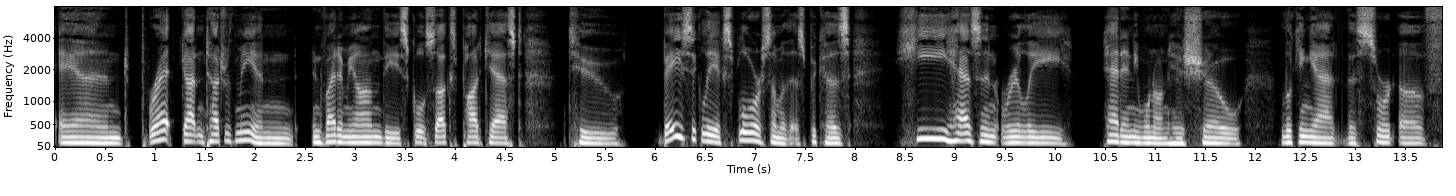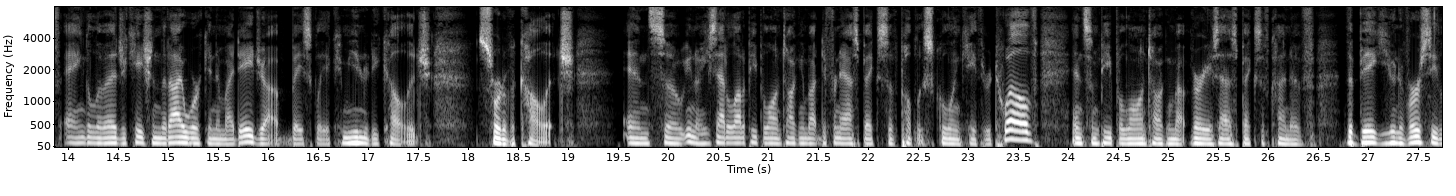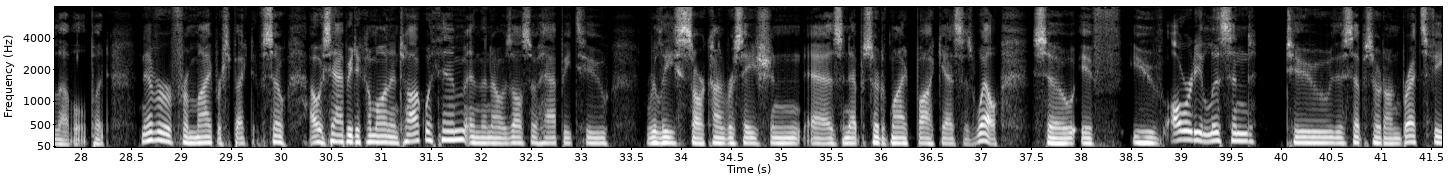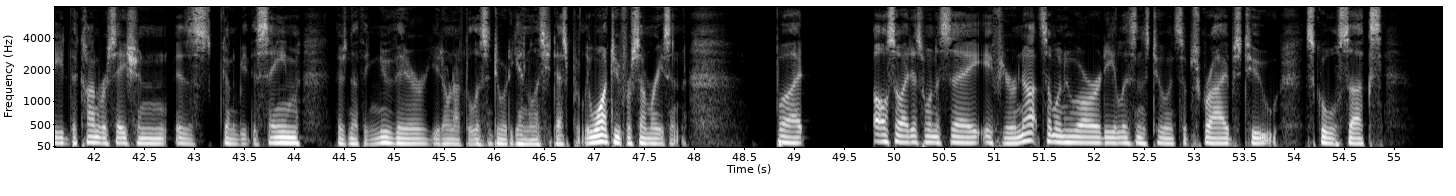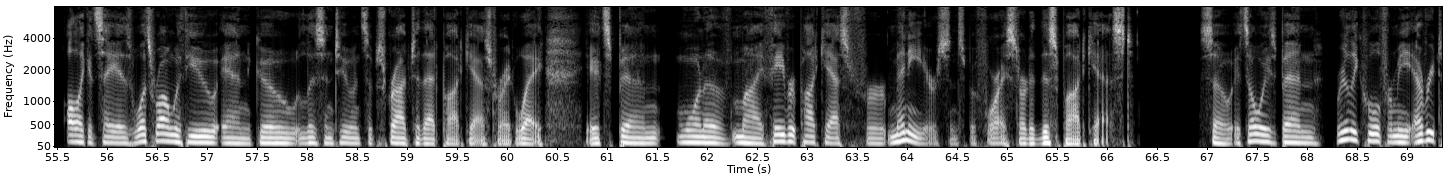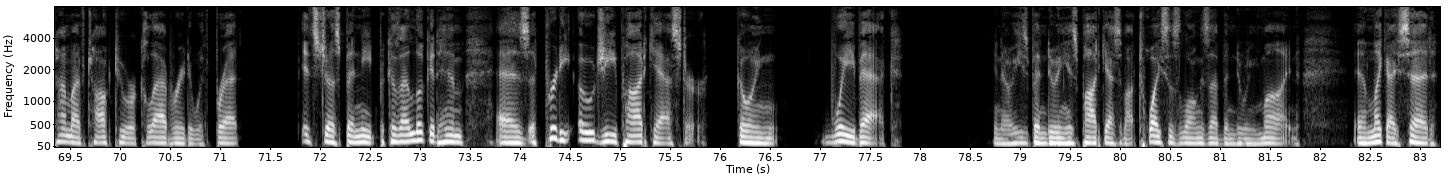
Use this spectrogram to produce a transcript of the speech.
And Brett got in touch with me and invited me on the School Sucks podcast to basically explore some of this because he hasn't really had anyone on his show looking at the sort of angle of education that I work in in my day job, basically a community college, sort of a college. And so, you know, he's had a lot of people on talking about different aspects of public school schooling K through 12 and some people on talking about various aspects of kind of the big university level, but never from my perspective. So I was happy to come on and talk with him. And then I was also happy to release our conversation as an episode of my podcast as well. So if you've already listened to this episode on Brett's feed, the conversation is going to be the same. There's nothing new there. You don't have to listen to it again unless you desperately want to for some reason. But also, I just want to say if you're not someone who already listens to and subscribes to School Sucks, all I could say is what's wrong with you and go listen to and subscribe to that podcast right away. It's been one of my favorite podcasts for many years since before I started this podcast. So it's always been really cool for me every time I've talked to or collaborated with Brett. It's just been neat because I look at him as a pretty OG podcaster going way back. You know, he's been doing his podcast about twice as long as I've been doing mine. And like I said,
